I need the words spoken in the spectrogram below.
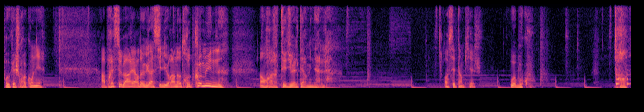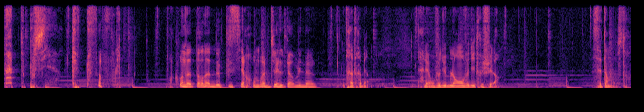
Ok, je crois qu'on y est. Après ce barrière de glace, il y aura notre commune en rareté duel terminal. Oh, c'est un piège. Ou à beaucoup. Tornade de poussière. Qu'est-ce que ça fout Pourquoi on a tornade de poussière en mode duel terminal? Très très bien. Allez, on veut du blanc, on veut du trichula. C'est un monstre.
